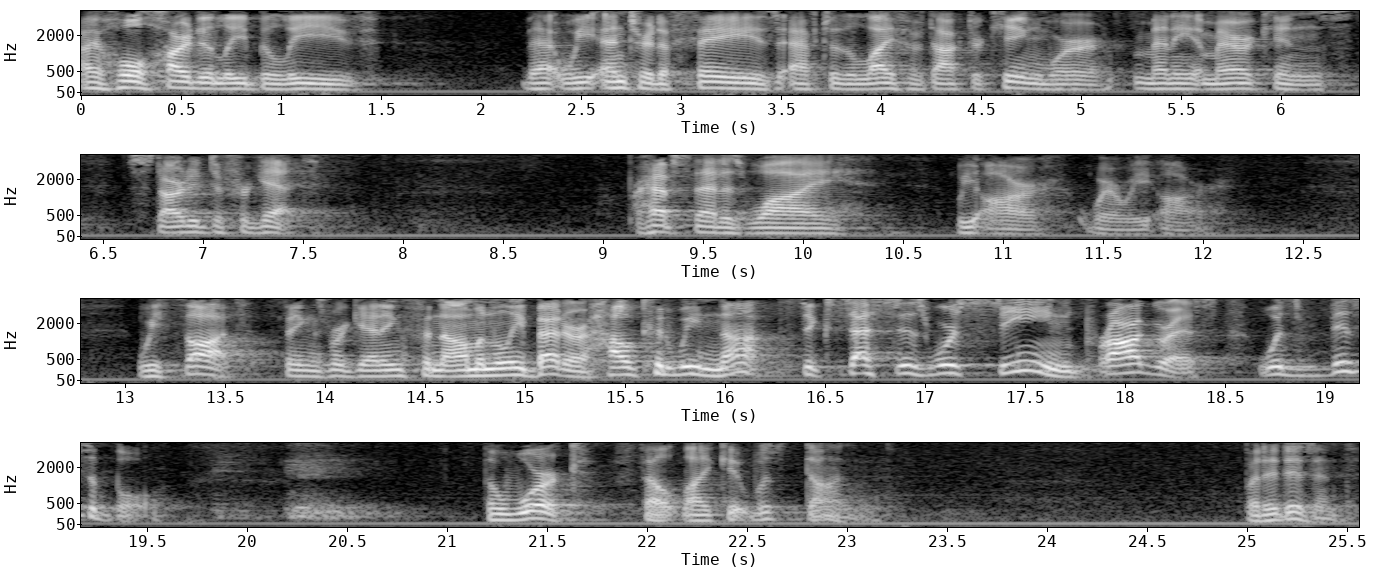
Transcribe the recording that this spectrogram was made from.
I wholeheartedly believe that we entered a phase after the life of Dr. King where many Americans started to forget. Perhaps that is why we are where we are. We thought things were getting phenomenally better. How could we not? Successes were seen, progress was visible. The work felt like it was done. But it isn't.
